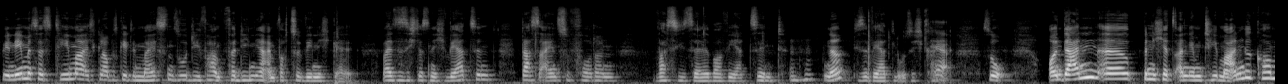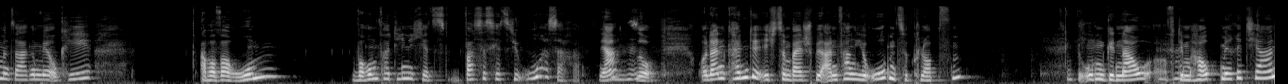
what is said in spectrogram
wir nehmen jetzt das Thema, ich glaube, es geht den meisten so, die verdienen ja einfach zu wenig Geld, weil sie sich das nicht wert sind, das einzufordern, was sie selber wert sind. Ne? Diese Wertlosigkeit. Ja. So, und dann äh, bin ich jetzt an dem Thema angekommen und sage mir, okay, aber warum? Warum verdiene ich jetzt? Was ist jetzt die Ursache? Ja, so. Und dann könnte ich zum Beispiel anfangen, hier oben zu klopfen. Hier oben genau auf dem Hauptmeridian.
